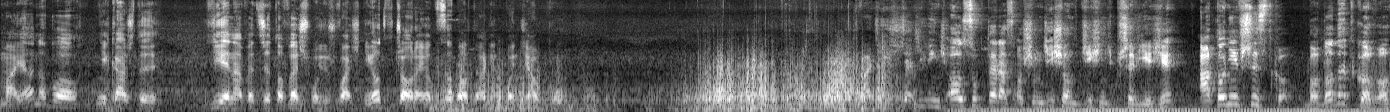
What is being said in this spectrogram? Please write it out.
maja, no bo nie każdy wie nawet, że to weszło już właśnie od wczoraj, od soboty, a nie od poniedziałku. 29 osób, teraz 80, 10 przewiezie, a to nie wszystko, bo dodatkowo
